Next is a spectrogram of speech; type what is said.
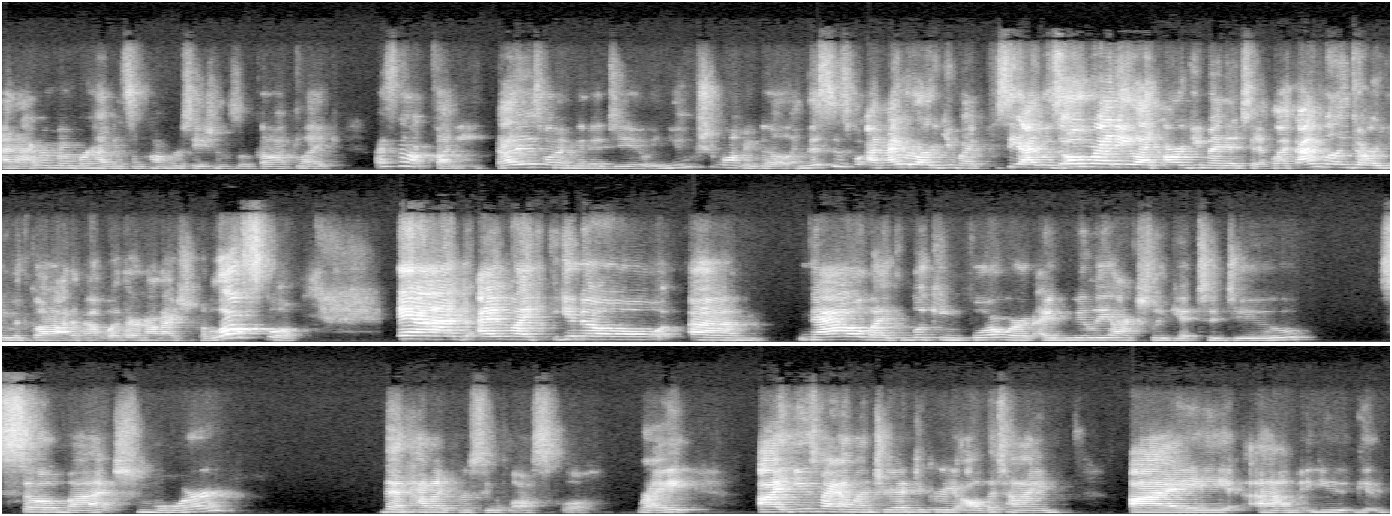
And i remember having some conversations with god like that's not funny. That is what I'm going to do. And you should want me to go. And this is, and I would argue my, see, I was already like argumentative. Like I'm willing to argue with God about whether or not I should go to law school. And I'm like, you know, um, now like looking forward, I really actually get to do so much more than had I pursued law school, right? I use my elementary ed degree all the time. I um, you,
